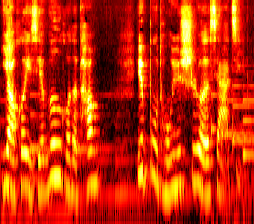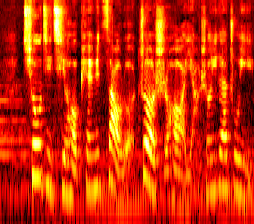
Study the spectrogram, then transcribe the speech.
要喝一些温和的汤，因为不同于湿热的夏季，秋季气候偏于燥热，这时候啊，养生应该注意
